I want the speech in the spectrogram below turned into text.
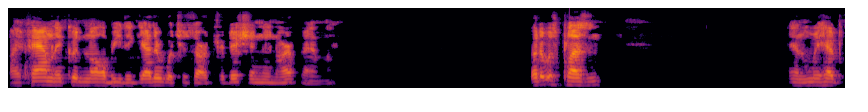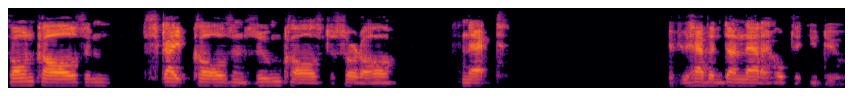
my family couldn't all be together, which is our tradition in our family. But it was pleasant and we had phone calls and Skype calls and Zoom calls to sort of all connect. If you haven't done that, I hope that you do.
